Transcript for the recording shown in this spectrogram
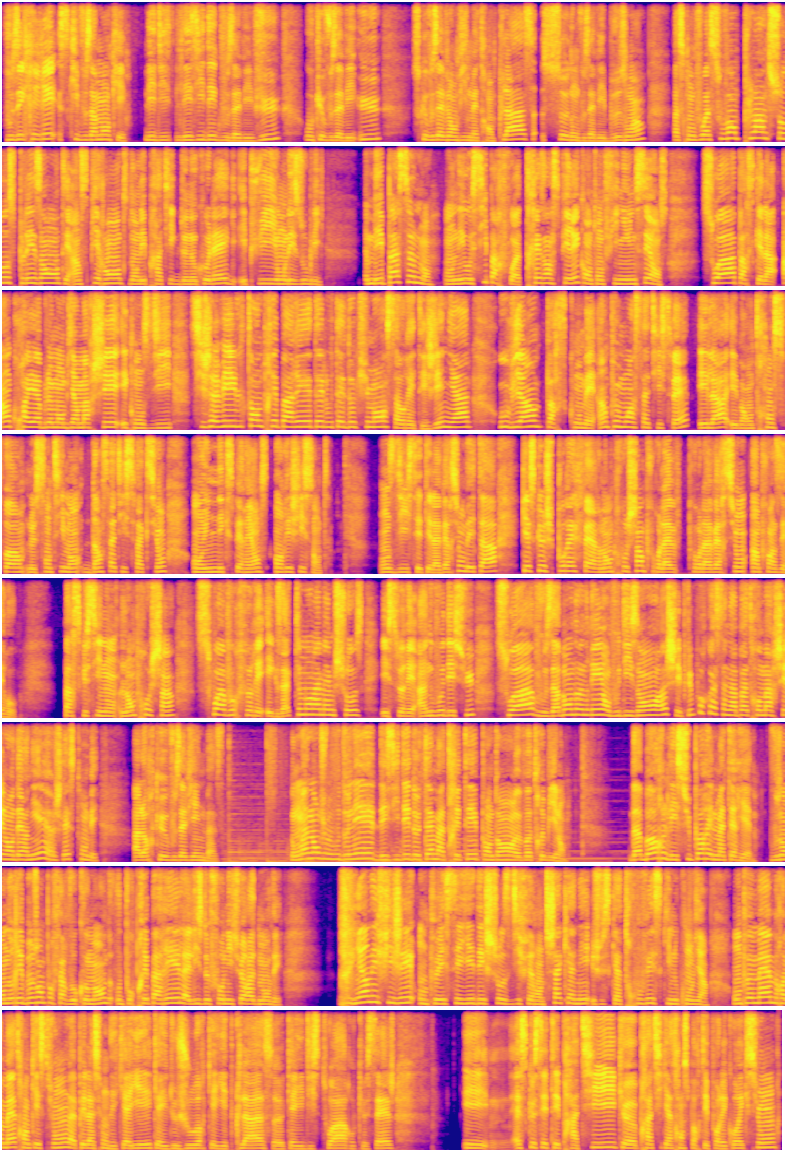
vous écrirez ce qui vous a manqué, les, les idées que vous avez vues ou que vous avez eues, ce que vous avez envie de mettre en place, ce dont vous avez besoin, parce qu'on voit souvent plein de choses plaisantes et inspirantes dans les pratiques de nos collègues et puis on les oublie. Mais pas seulement, on est aussi parfois très inspiré quand on finit une séance, soit parce qu'elle a incroyablement bien marché et qu'on se dit si j'avais eu le temps de préparer tel ou tel document, ça aurait été génial, ou bien parce qu'on est un peu moins satisfait et là, eh ben, on transforme le sentiment d'insatisfaction en une expérience enrichissante. On se dit, c'était la version bêta, qu'est-ce que je pourrais faire l'an prochain pour la, version 1.0 parce que sinon, l'an prochain, soit vous referez exactement la même chose et serez à nouveau déçu, soit vous abandonnerez en vous disant oh, Je sais plus pourquoi ça n'a pas trop marché l'an dernier, euh, je laisse tomber, alors que vous aviez une base. Donc maintenant, je vais vous donner des idées de thèmes à traiter pendant euh, votre bilan. D'abord, les supports et le matériel. Vous en aurez besoin pour faire vos commandes ou pour préparer la liste de fournitures à demander. Rien n'est figé, on peut essayer des choses différentes chaque année jusqu'à trouver ce qui nous convient. On peut même remettre en question l'appellation des cahiers, cahiers du jour, cahiers de classe, euh, cahiers d'histoire ou que sais-je. Et est-ce que c'était pratique, euh, pratique à transporter pour les corrections,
